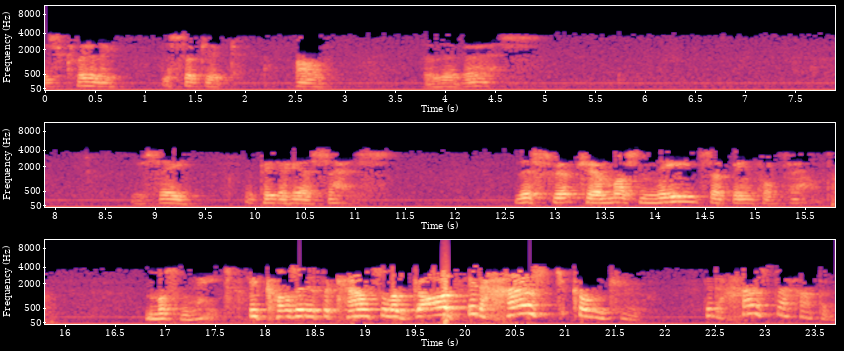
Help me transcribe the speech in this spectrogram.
is clearly the subject of the verse. You see, and Peter here says, this scripture must needs have been fulfilled. Must needs. Because it is the counsel of God. It has to come true. It has to happen.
